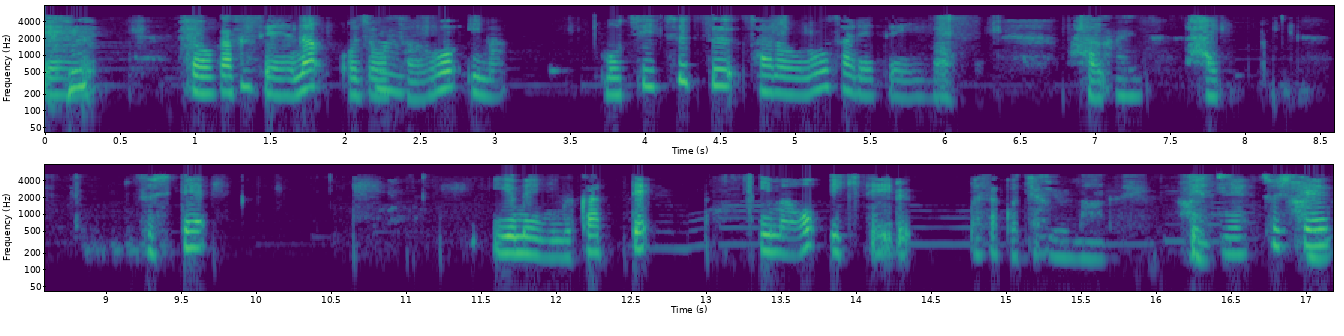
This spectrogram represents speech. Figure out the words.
えー 小学生なお嬢さんを今、持ちつつサロンをされています。はい。はい。はい。そして、夢に向かって、今を生きているまさこちゃんで17年。はい。すね。そして、はい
